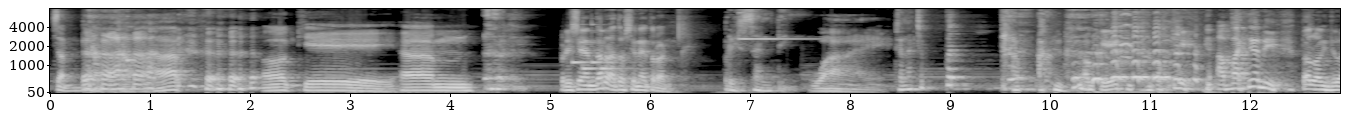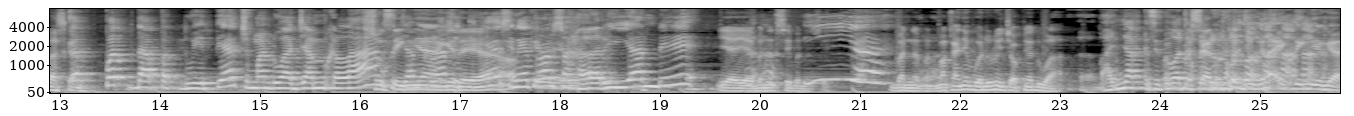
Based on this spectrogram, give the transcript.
Cerdas. Oke. Em, presenter atau sinetron? Presenting. Why? Karena cepet. Oke. Oke. Apanya nih? Tolong jelaskan. Cepet dapat duitnya cuma dua jam kelas. Syutingnya gitu ya. syutingnya, Sinetron Oke. seharian deh. Iya iya benar sih benar sih. Iya. Bener bener. Makanya gue dulu jobnya dua. Banyak ke situ aja. Presenter juga, acting juga.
